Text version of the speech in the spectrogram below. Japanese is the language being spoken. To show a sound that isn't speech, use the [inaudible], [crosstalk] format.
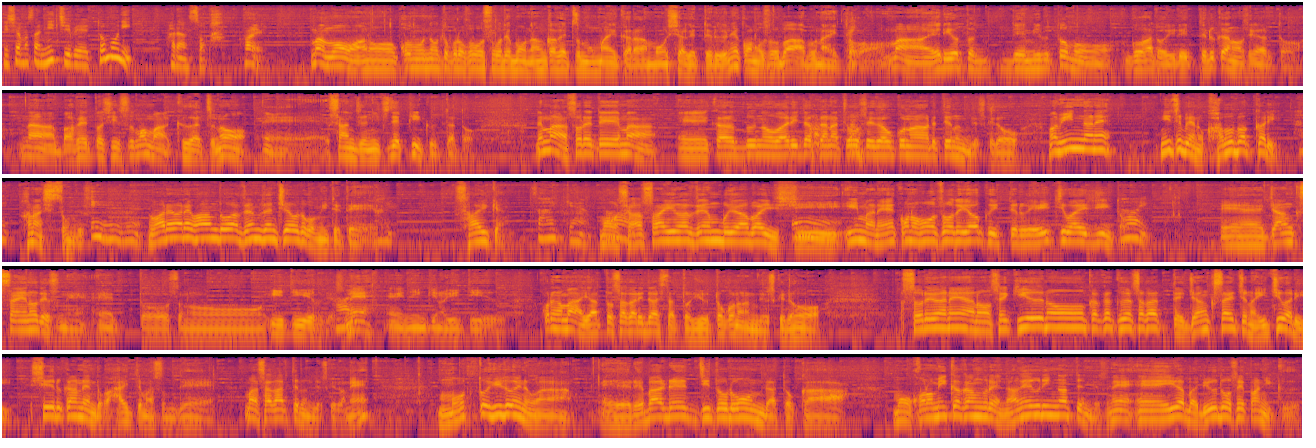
西山さん日米ともに波乱相場。はい。まあもうあのこのところ放送でもう何ヶ月も前から申し上げてるよね。この相場は危ないと、はい、まあエリオットで見るともう5波動入れてる可能性があると。なバフェット指数もまあ9月の、えー、30日でピーク打ったと。でまあそれでまあ、えー、株の割高な調整が行われてるんですけど、まあ、みんなね日米の株ばっかり話しそうです、はいえ。我々ファンドは全然違うとこ見てて、はい、債券債券。もう社債は全部やばいし、えー、今ねこの放送でよく言ってる HYG と、はい、えー、ジャンク債のですねえー、っとその ETF ですね、はい、えー、人気の ETF これがまあやっと下がりだしたというとこなんですけどそれはね、あの、石油の価格が下がって、ジャンク債っていうのは1割、シェール関連とか入ってますんで、まあ下がってるんですけどね、もっとひどいのは、えー、レバレッジドローンだとか、もうこの3日間ぐらい投げ売りになってるんですね。えー、いわば流動性パニック。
